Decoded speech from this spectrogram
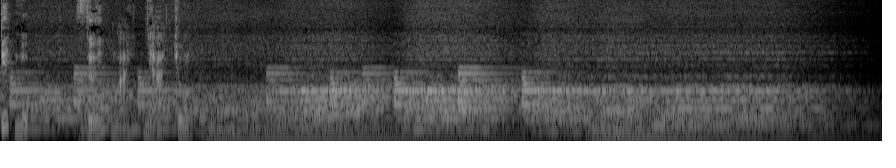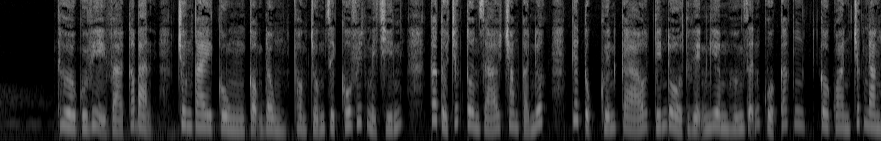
Tiết mục Dưới mái nhà chung Thưa quý vị và các bạn, chung tay cùng cộng đồng phòng chống dịch COVID-19, các tổ chức tôn giáo trong cả nước tiếp tục khuyến cáo tín đồ thực hiện nghiêm hướng dẫn của các cơ quan chức năng,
